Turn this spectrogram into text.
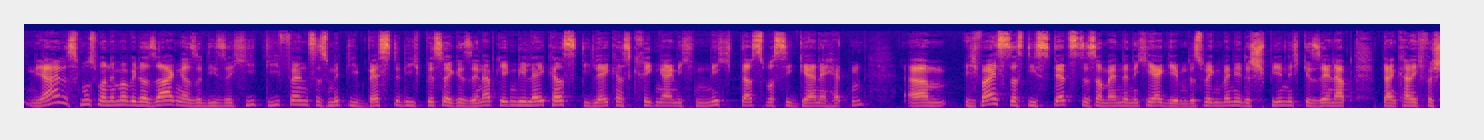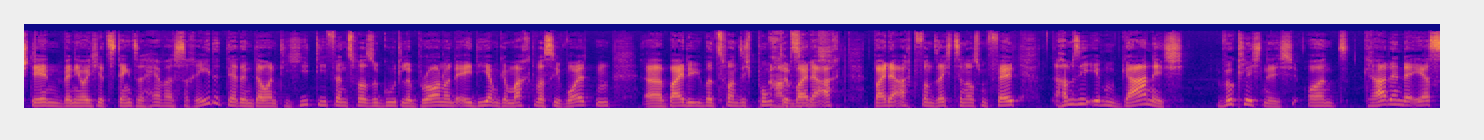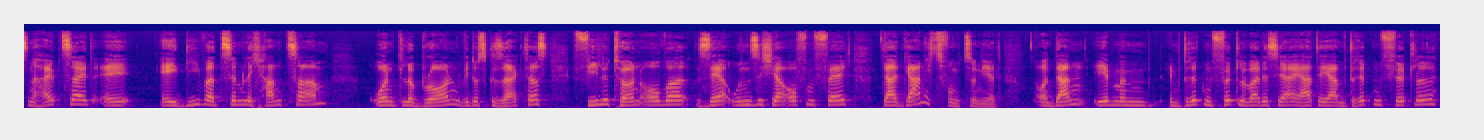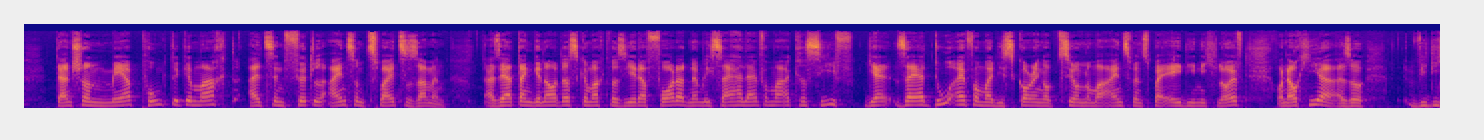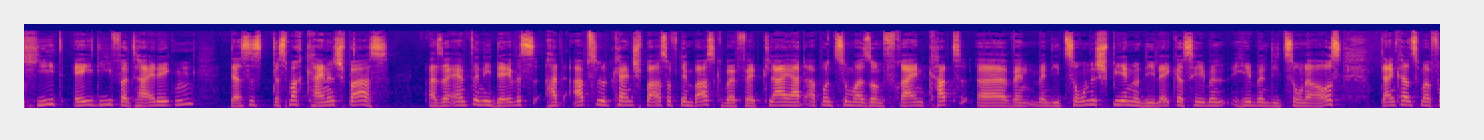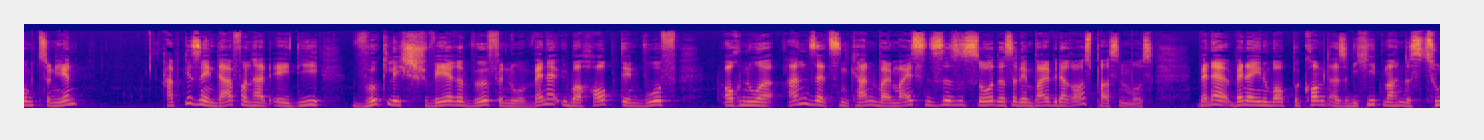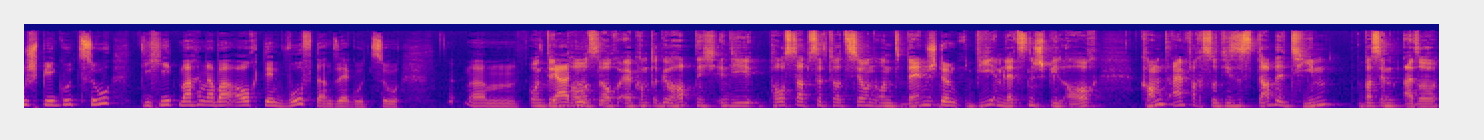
Ja, das muss man immer wieder sagen. Also diese Heat Defense ist mit die beste, die ich bisher gesehen habe gegen die Lakers. Die Lakers kriegen eigentlich nicht das, was sie gerne hätten. Ähm, ich weiß, dass die Stats das am Ende nicht hergeben. Deswegen, wenn ihr das Spiel nicht gesehen habt, dann kann ich verstehen, wenn ihr euch jetzt denkt, so, hä, was redet der denn dauernd? Die Heat Defense war so gut. LeBron und AD haben gemacht, was sie wollten. Äh, beide über 20 Punkte, beide acht, beide acht von 16 aus dem Feld. Haben sie eben gar nicht. Wirklich nicht. Und gerade in der ersten Halbzeit, ey, AD war ziemlich handzahm und LeBron, wie du es gesagt hast, viele Turnover, sehr unsicher auf dem Feld. Da hat gar nichts funktioniert. Und dann eben im, im dritten Viertel war das ja, er hatte ja im dritten Viertel dann schon mehr Punkte gemacht als in Viertel 1 und 2 zusammen. Also er hat dann genau das gemacht, was jeder fordert, nämlich sei halt einfach mal aggressiv. Ja, sei ja du einfach mal die Scoring-Option Nummer 1, wenn es bei AD nicht läuft. Und auch hier, also wie die Heat AD verteidigen, das ist, das macht keinen Spaß. Also Anthony Davis hat absolut keinen Spaß auf dem Basketballfeld. Klar, er hat ab und zu mal so einen freien Cut, äh, wenn, wenn die Zone spielen und die Lakers hebeln, hebeln die Zone aus, dann kann es mal funktionieren. Abgesehen davon hat AD wirklich schwere Würfe nur, wenn er überhaupt den Wurf auch nur ansetzen kann, weil meistens ist es so, dass er den Ball wieder rauspassen muss. Wenn er, wenn er ihn überhaupt bekommt, also die Heat machen das Zuspiel gut zu, die Heat machen aber auch den Wurf dann sehr gut zu. Ähm, und den ja, Post du, auch, er kommt überhaupt nicht in die Post-Up-Situation und wenn, stimmt. wie im letzten Spiel auch, kommt einfach so dieses Double-Team, was im, also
